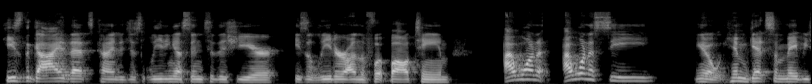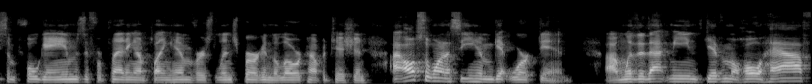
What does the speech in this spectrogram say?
He's the guy that's kind of just leading us into this year. He's a leader on the football team. I want to, I want to see you know him get some maybe some full games if we're planning on playing him versus Lynchburg in the lower competition. I also want to see him get worked in, um, whether that means give him a whole half.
